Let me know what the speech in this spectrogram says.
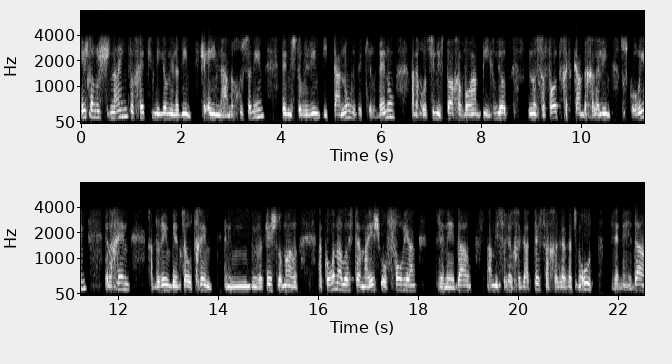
יש לנו שניים וחצי מיליון ילדים שאינם מחוסנים, והם מסתובבים איתנו ובקרבנו. אנחנו רוצים לפתוח עבורם פעילויות נוספות, חלקם בחללים סגורים, ולכן, חברים, באמצעותכם, אני מבקש לומר, הקורונה לא הסתיימה, יש אופוריה, זה נהדר, עם ישראל חגג פסח, חגג עצמאות, זה נהדר,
